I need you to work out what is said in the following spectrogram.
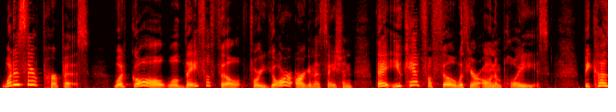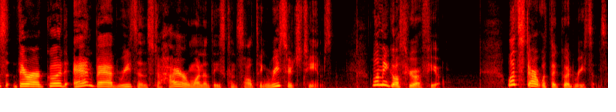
What is their purpose? What goal will they fulfill for your organization that you can't fulfill with your own employees? Because there are good and bad reasons to hire one of these consulting research teams. Let me go through a few. Let's start with the good reasons.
